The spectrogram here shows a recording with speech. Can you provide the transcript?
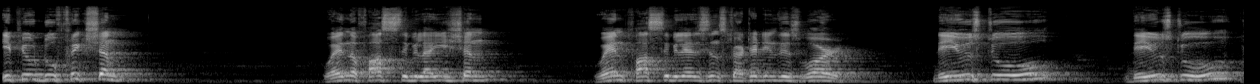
if you do friction, when the first civilization, when first civilization started in this world, they used to, they used to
